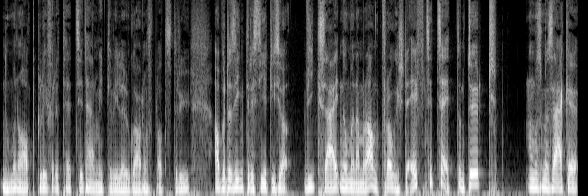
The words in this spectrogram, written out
nur noch abgeliefert hat seither, mittlerweile Lugano auf Platz 3. Aber das interessiert uns ja, wie gesagt, nur am Rand. Die Frage ist der FCZ. Und dort muss man sagen,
